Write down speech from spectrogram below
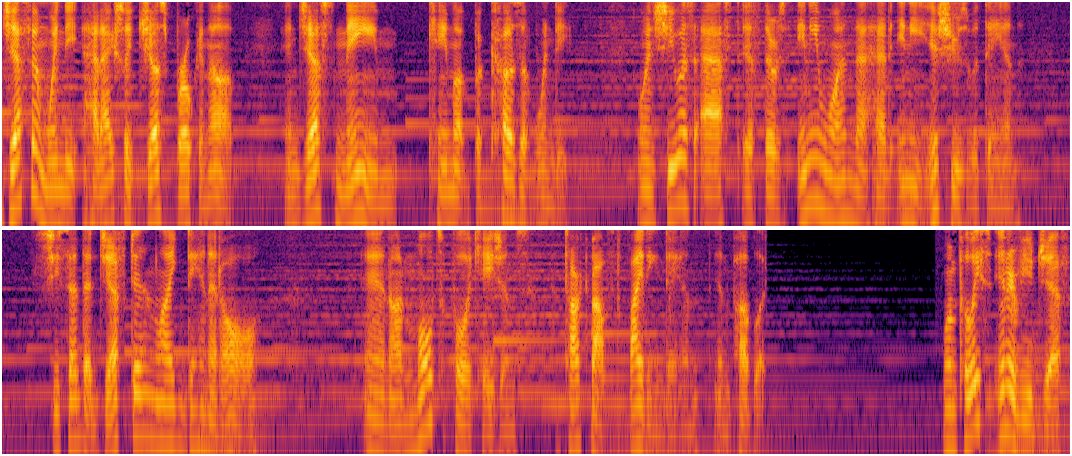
Jeff and Wendy had actually just broken up, and Jeff's name came up because of Wendy. When she was asked if there was anyone that had any issues with Dan, she said that Jeff didn't like Dan at all, and on multiple occasions talked about fighting Dan in public. When police interviewed Jeff,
